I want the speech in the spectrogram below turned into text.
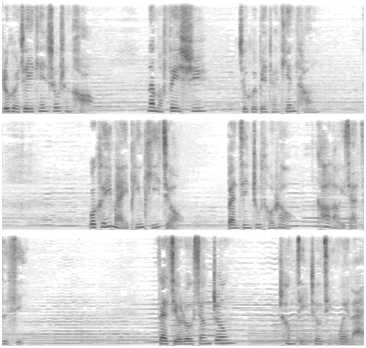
如果这一天收成好，那么废墟就会变成天堂。我可以买一瓶啤酒，半斤猪头肉，犒劳一下自己，在酒肉香中憧憬憧憬未来。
